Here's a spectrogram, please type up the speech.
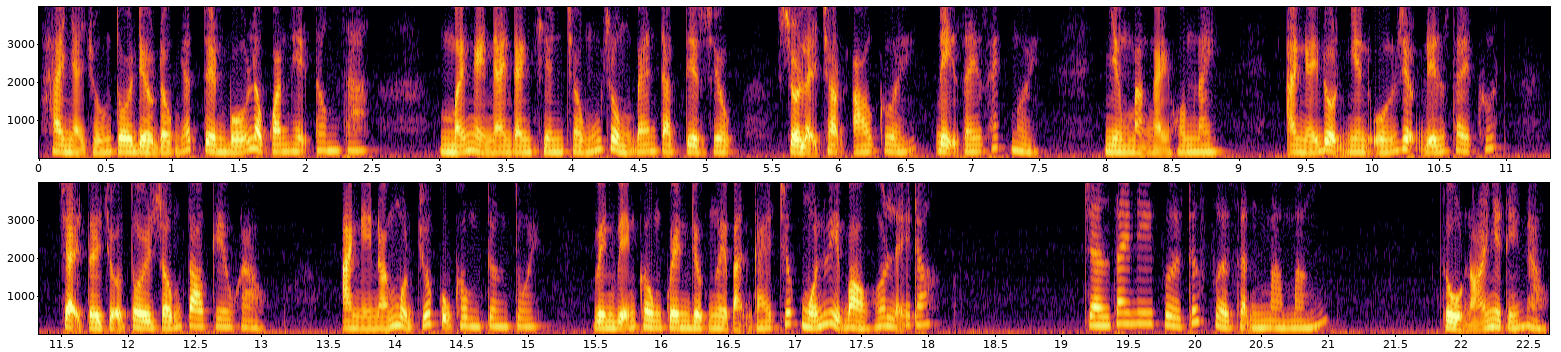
Hai nhà chúng tôi đều đồng nhất tuyên bố là quan hệ thông gia. Mấy ngày nay đang chiến chống dùng ben đặt tiền rượu, rồi lại chọn áo cưới để danh sách mời. Nhưng mà ngày hôm nay, anh ấy đột nhiên uống rượu đến say cướt, chạy tới chỗ tôi giống to kêu gào. Anh ấy nói một chút cũng không tương tôi, vĩnh viễn không quên được người bạn gái trước muốn hủy bỏ hôn lễ đó. Trần Giai Ni vừa tức vừa giận mà mắng. Dù nói như thế nào,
